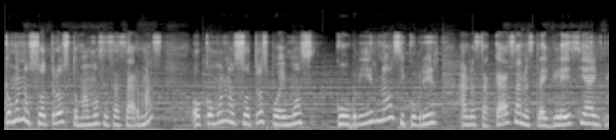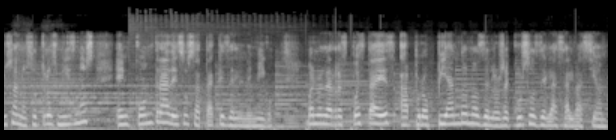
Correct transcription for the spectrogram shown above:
cómo nosotros tomamos esas armas? ¿O cómo nosotros podemos cubrirnos y cubrir a nuestra casa, a nuestra iglesia, incluso a nosotros mismos en contra de esos ataques del enemigo? Bueno, la respuesta es apropiándonos de los recursos de la salvación,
